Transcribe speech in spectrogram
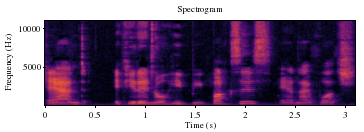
and if you didn't know, he beatboxes. And I've watched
